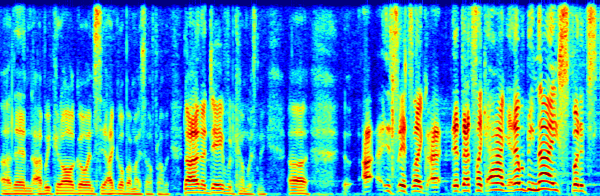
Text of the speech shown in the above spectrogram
uh, then uh, we could all go and see. I'd go by myself probably. No, no Dave would come with me. Uh, I, it's, it's like, I, that's like, ah, that would be nice, but it's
